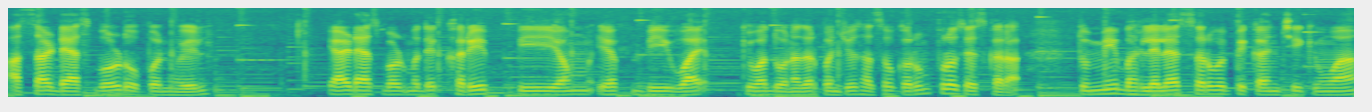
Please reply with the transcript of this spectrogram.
असा डॅशबोर्ड ओपन होईल. या डॅशबोर्डमध्ये kharif P M F B Y किंवा दोन हजार पंचवीस असं करून प्रोसेस करा. तुम्ही भरलेल्या सर्व पिकांची किंवा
